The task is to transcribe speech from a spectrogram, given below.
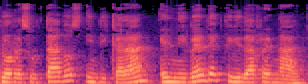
Los resultados indicarán el nivel de actividad renal.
